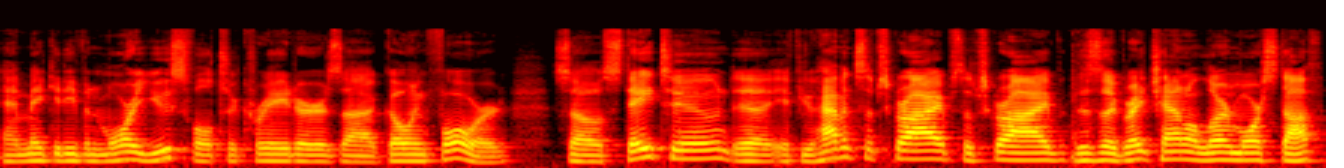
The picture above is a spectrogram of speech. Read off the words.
and make it even more useful to creators uh, going forward. So stay tuned. Uh, if you haven't subscribed, subscribe. This is a great channel learn more stuff.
